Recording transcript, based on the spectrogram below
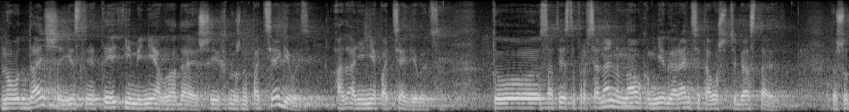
Но вот дальше, если ты ими не обладаешь, и их нужно подтягивать, а они не подтягиваются, то, соответственно, профессиональным навыкам не гарантия того, что тебя оставят. Потому что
